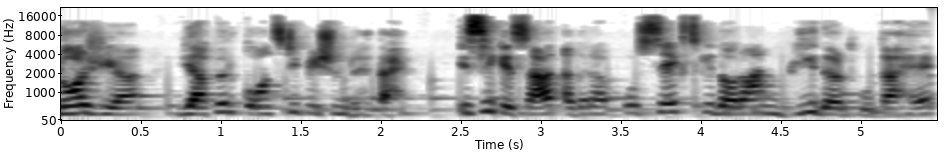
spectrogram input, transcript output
नोजिया या फिर कॉन्स्टिपेशन रहता है। इसी के साथ अगर आपको सेक्स के दौरान भी दर्द होता है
